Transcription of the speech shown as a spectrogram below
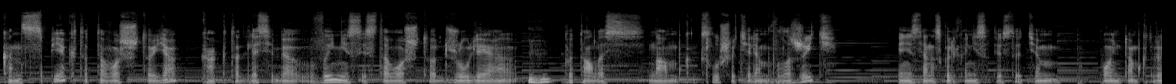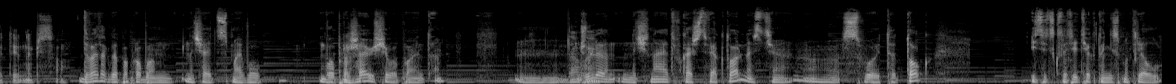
конспекта того, что я как-то для себя вынес из того, что Джулия угу. пыталась нам, как слушателям, вложить. Я не знаю, насколько они соответствуют тем поинтам, которые ты написал. Давай тогда попробуем начать с моего вопрошающего угу. поинта. Давай. Джулия начинает в качестве актуальности э, свой TED Talk. И здесь, кстати, те, кто не смотрел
